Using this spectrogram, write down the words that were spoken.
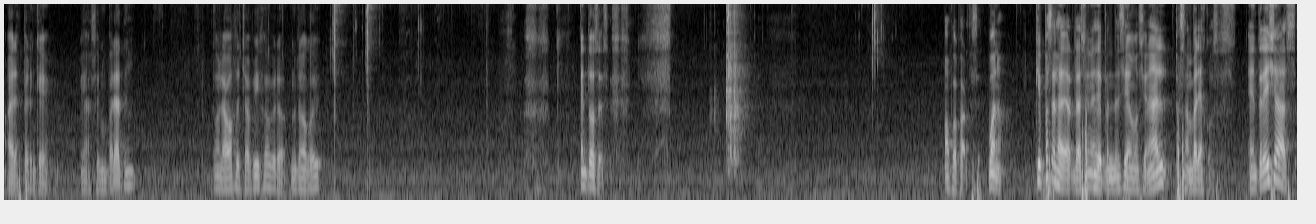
A ver, esperen que voy a hacer un parate. Tengo la voz hecha pija, pero no tengo COVID. Entonces, vamos por partes. Bueno, ¿qué pasa en las relaciones de dependencia emocional? Pasan varias cosas. Entre ellas,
